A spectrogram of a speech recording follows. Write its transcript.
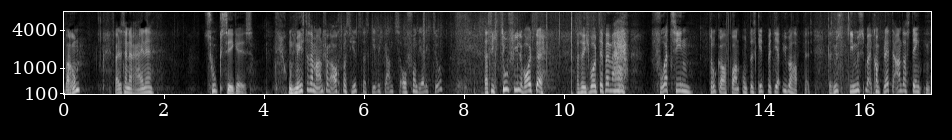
Warum? Weil es eine reine Zugsäge ist. Und mir ist das am Anfang auch passiert, das gebe ich ganz offen und ehrlich zu, dass ich zu viel wollte. Also ich wollte beim äh, Vorziehen Druck aufbauen und das geht bei dir überhaupt nicht. Das müssen, die müssen wir komplett anders denken,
